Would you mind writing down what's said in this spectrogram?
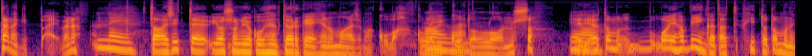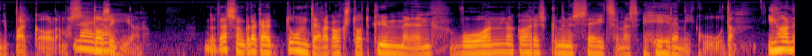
tänäkin päivänä. Niin. Tai sitten, jos on joku ihan törkeä hieno maisemakuva, kun Aivan. liikkuu tuolla luonnossa. Eli voi ihan vinkata, että hitto, tommonenkin paikka on olemassa. Näin Tosi on. hieno. No tässä on kyllä käyty tunteella 2010 vuonna 27. helmikuuta. Ihan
